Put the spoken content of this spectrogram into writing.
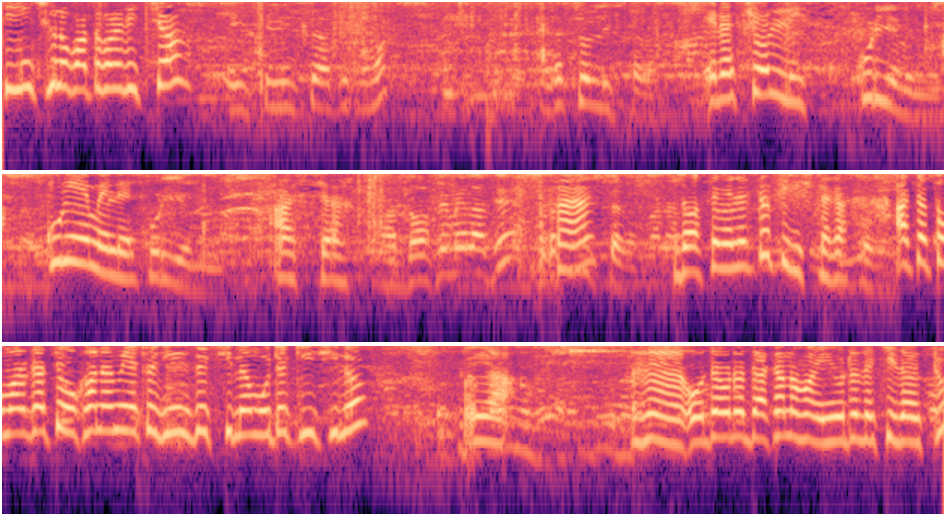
সিরিঞ্জগুলো কত করে দিচ্ছ? এই সিরিজটা আছে তোমার এটা চল্লিশ টাকা। এটা চল্লিশ। কুড়ি এম এর কুড়ি এমএল আচ্ছা। আর দশ এমএল আছে হ্যাঁ দশ এম এলটা তিরিশ টাকা। আচ্ছা তোমার কাছে ওখানে আমি একটা জিনিস দেখছিলাম ওটা কি ছিল? ওই হ্যাঁ ওটা ওটা দেখানো হয়নি ওটা দেখিয়ে দাও একটু।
